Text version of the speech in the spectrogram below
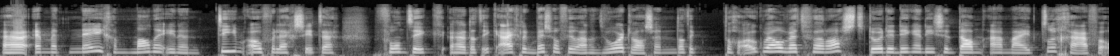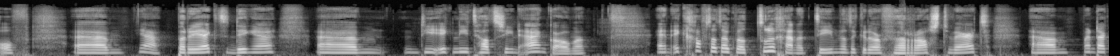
Uh, en met negen mannen in een teamoverleg zitten, vond ik uh, dat ik eigenlijk best wel veel aan het woord was. En dat ik toch ook wel werd verrast door de dingen die ze dan aan mij teruggaven. Of um, ja, projectdingen um, die ik niet had zien aankomen. En ik gaf dat ook wel terug aan het team, dat ik erdoor verrast werd. Um, maar daar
